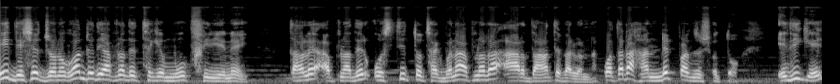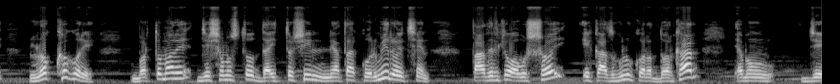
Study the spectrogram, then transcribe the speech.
এই দেশের জনগণ যদি আপনাদের থেকে মুখ ফিরিয়ে নেয় তাহলে আপনাদের অস্তিত্ব থাকবে না, আপনারা আর দাঁড়াতে পারবেন না। কথাটা হান্ড্রেড পার্সেন্ট সত্য। এদিকে লক্ষ্য করে বর্তমানে যে সমস্ত দায়িত্বশীল নেতা কর্মী রয়েছেন, তাদেরকে অবশ্যই এ কাজগুলো করার দরকার এবং যে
